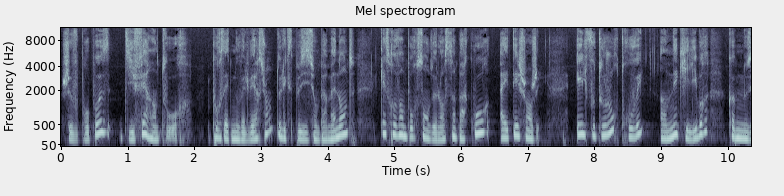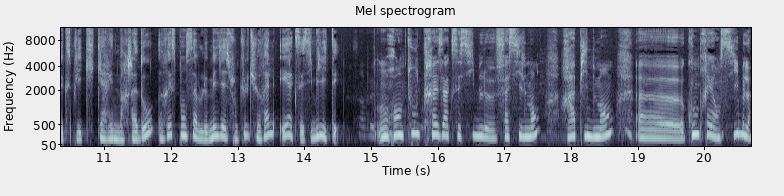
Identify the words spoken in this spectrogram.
je vous propose d'y faire un tour. Pour cette nouvelle version de l'exposition permanente, 80% de l'ancien parcours a été changé. Et il faut toujours trouver un équilibre, comme nous explique Karine Marchado, responsable médiation culturelle et accessibilité. On rend tout très accessible facilement, rapidement, euh, compréhensible,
